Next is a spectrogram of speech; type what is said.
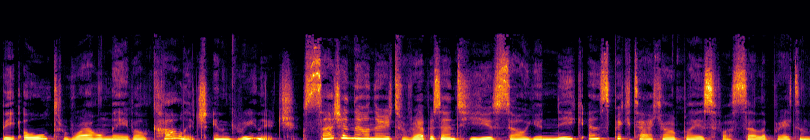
the Old Royal Naval College in Greenwich. Such an honor to represent you so unique and spectacular place for celebrating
